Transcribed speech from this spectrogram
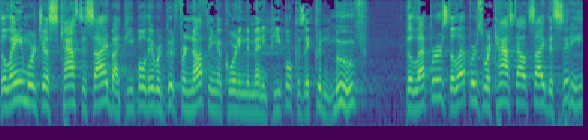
the lame were just cast aside by people. They were good for nothing according to many people because they couldn't move. The lepers, the lepers were cast outside the city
